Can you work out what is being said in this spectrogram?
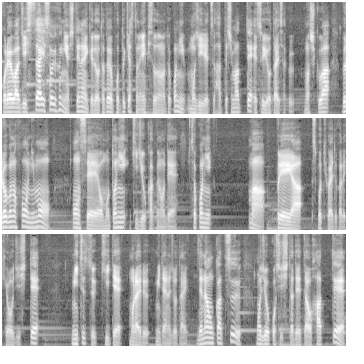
これは実際そういう風にはしてないけど、例えば、ポッドキャストのエピソードのとこに文字列貼ってしまって SEO 対策、もしくはブログの方にも音声を元に記事を書くので、そこに、まあ、プレイヤー、Spotify とかで表示して、見つつ聞いてもらえるみたいな状態。で、なおかつ、文字起こししたデータを貼って、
